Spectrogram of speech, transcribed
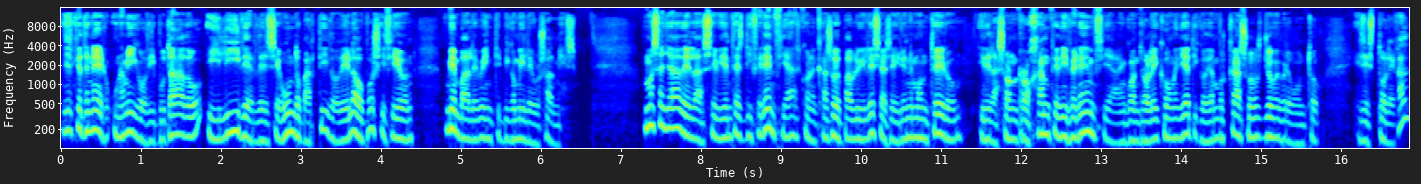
Y es que tener un amigo diputado y líder del segundo partido de la oposición bien vale veintipico mil euros al mes. Más allá de las evidentes diferencias con el caso de Pablo Iglesias e Irene Montero y de la sonrojante diferencia en cuanto al eco mediático de ambos casos, yo me pregunto, ¿es esto legal?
